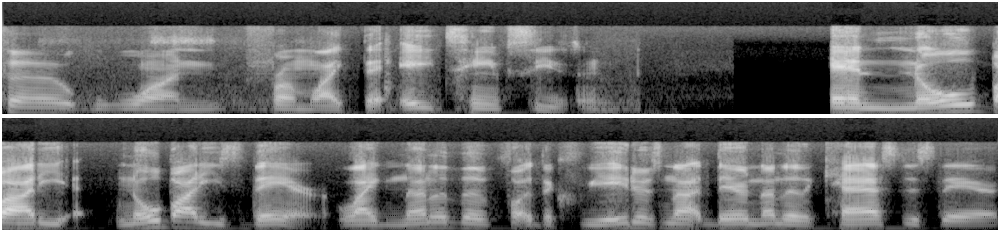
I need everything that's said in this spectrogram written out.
to one from like the 18th season and nobody nobody's there. Like none of the the creators not there. None of the cast is there.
